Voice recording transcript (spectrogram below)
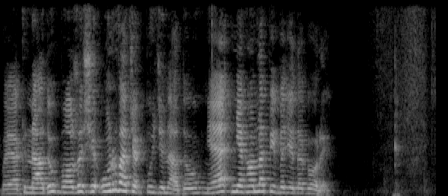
bo jak na dół może się urwać, jak pójdzie na dół. Nie, niech on lepiej będzie do góry.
